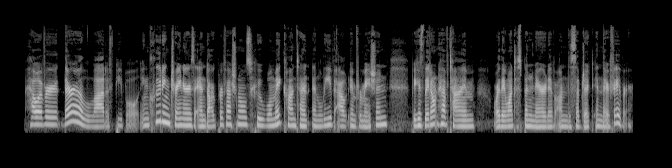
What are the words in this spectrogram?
However, there are a lot of people, including trainers and dog professionals, who will make content and leave out information because they don't have time or they want to spin a narrative on the subject in their favor.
